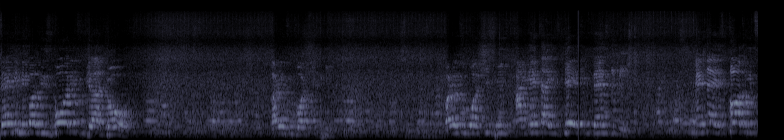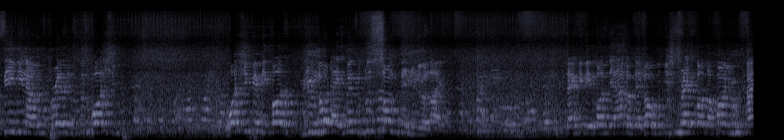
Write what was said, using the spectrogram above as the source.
Thank Him because He's worthy to be adored. Why don't you worship Him? Don't you worship Him and enter His gates with thanksgiving? Enter His courts with singing and with praises, with worship. Worship Him because you know that He's going to do something in your life. Thank you because the hand of the Lord will be stretched out upon you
